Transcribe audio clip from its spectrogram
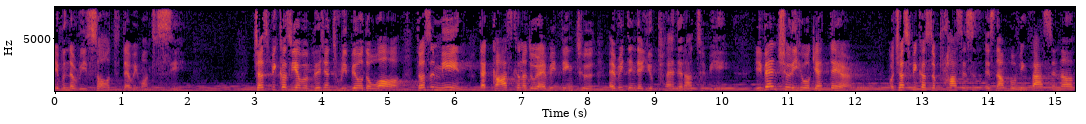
even the result that we want to see. Just because you have a vision to rebuild a wall doesn't mean that God's gonna do everything to everything that you planned it out to be. Eventually, He will get there. But just because the process is not moving fast enough,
